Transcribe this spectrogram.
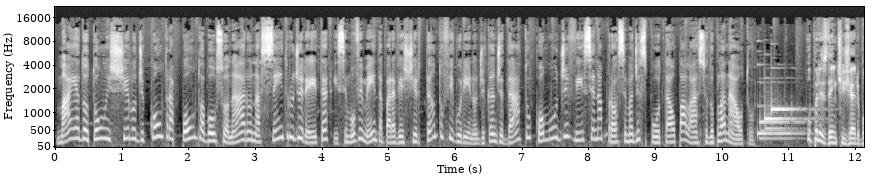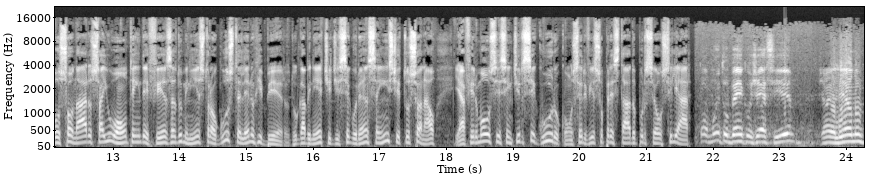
Maia adotou um estilo de contraponto a Bolsonaro na centro-direita e se movimenta para vestir tanto o figurino de candidato como o de vice na próxima disputa ao Palácio do Planalto. O presidente Jair Bolsonaro saiu ontem em defesa do ministro Augusto Heleno Ribeiro, do Gabinete de Segurança Institucional, e afirmou se sentir seguro com o serviço prestado por seu auxiliar. Estou muito bem com o GSI, Jair Heleno,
